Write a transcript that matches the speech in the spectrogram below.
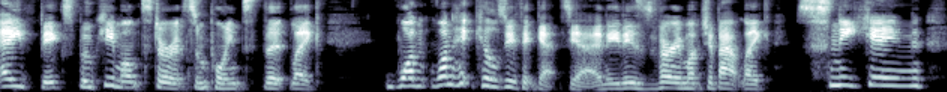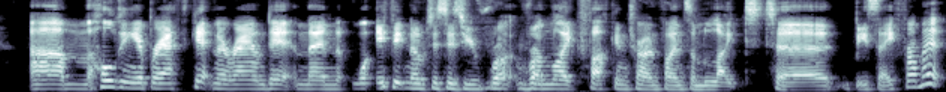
a big spooky monster at some points that like one one hit kills you if it gets you, and it is very much about like sneaking, um, holding your breath, getting around it, and then if it notices you, run, run like fuck and try and find some light to be safe from it.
